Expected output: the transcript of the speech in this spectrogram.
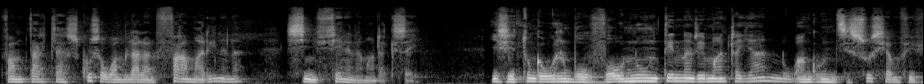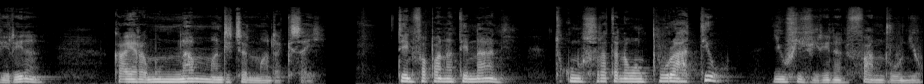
fa mitarika azy kosa ho amin'ny lalan'ny fahamarinana sy ny fiainana mandrakizay. Izay tonga olom-baovao noho ny tenin'Andriamanitra ihany no angonin'i Jesosy amin'ny fiverenany ka hiara-monina aminy mandritra ny mandrakizay. Teny fampanantenany, tokony hosoratana ao am-po rahateo io fiverenan'ny fanindroany io.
